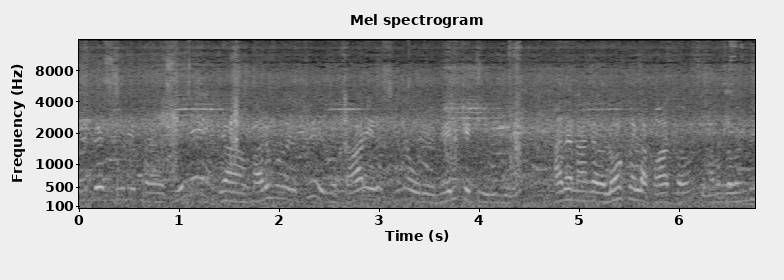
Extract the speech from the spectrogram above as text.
என் பேர் சூரிய பிரகாஷ் என் மருமகளுக்கு இந்த காலையில் சின்ன ஒரு நெருக்கட்டி இருந்தது அதை நாங்கள் லோக்கலில் பார்த்தோம். அவங்க வந்து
